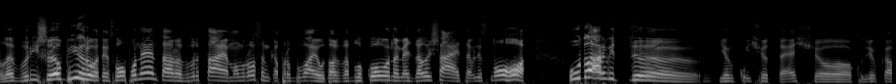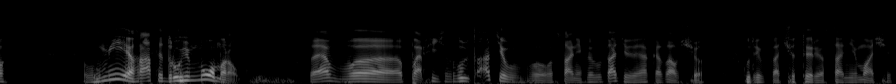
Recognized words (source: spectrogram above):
Але вирішує обігрувати свого опонента. Розвертає Мамросенка, пробиває удар заблоковано. М'яч залишається в лісного. Удар від е, Янкучу те, що Кудрівка вміє грати другим номером. Це в е, першій результатів, в останніх результатів я казав, що Кудрівка 4 останні матчі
